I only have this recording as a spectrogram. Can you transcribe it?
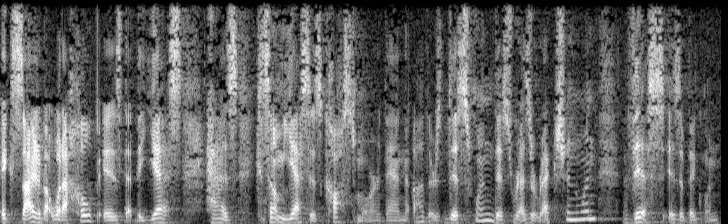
excited about. What I hope is that the yes has, some yeses cost more than others. This one, this resurrection one, this is a big one.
